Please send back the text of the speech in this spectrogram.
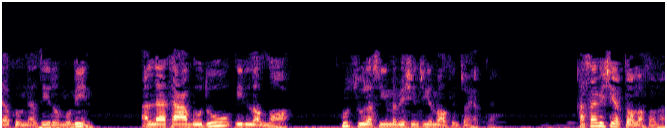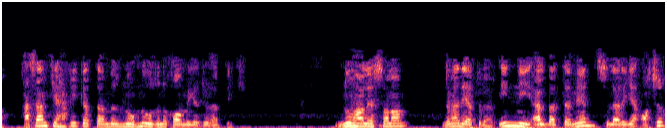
لكم نذير مبين alla ta'budu illalloh hud surasi yigirma beshinchi yigirma oltinchi oyatda qasam ichyapti alloh taolo Qasamki haqiqatdan biz nuhni o'zini qavmiga jo'natdik. Nuh alayhissalom nima deyaptilar? Inni albatta men sizlarga ochiq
